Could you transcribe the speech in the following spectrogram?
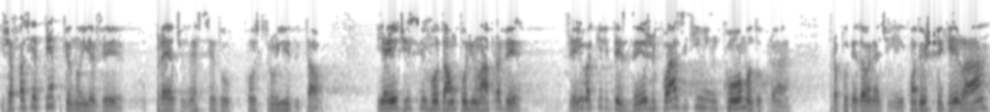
já fazia tempo que eu não ia ver prédio né, sendo construído e tal. E aí eu disse, vou dar um pulinho lá para ver. Veio aquele desejo, quase que um incômodo para poder dar uma olhadinha. E quando eu cheguei lá,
